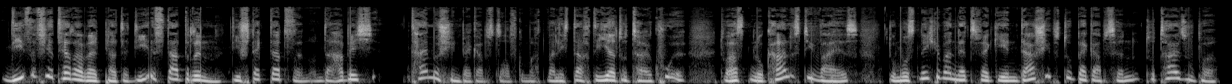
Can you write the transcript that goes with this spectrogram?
Diese 4 Terabyte Platte, die ist da drin, die steckt da drin und da habe ich Time Machine Backups drauf gemacht, weil ich dachte, ja, total cool. Du hast ein lokales Device, du musst nicht über ein Netzwerk gehen, da schiebst du Backups hin, total super.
